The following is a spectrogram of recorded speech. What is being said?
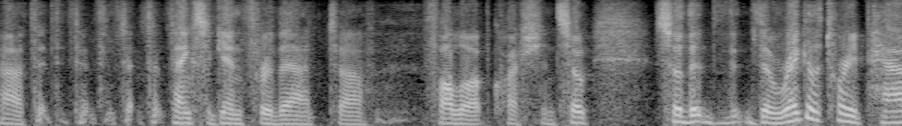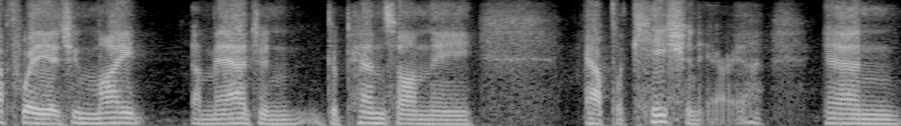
Uh, th th th thanks again for that uh, follow-up question. So, so the, the regulatory pathway, as you might imagine, depends on the application area. And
